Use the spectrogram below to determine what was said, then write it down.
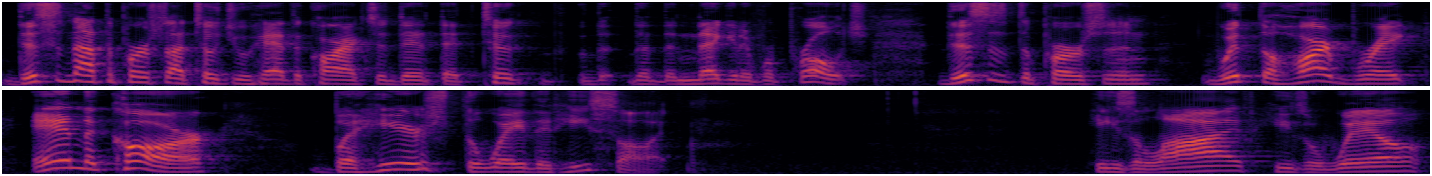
this is not the person I told you had the car accident that took the, the, the negative approach. This is the person with the heartbreak and the car, but here's the way that he saw it. He's alive, he's a well,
